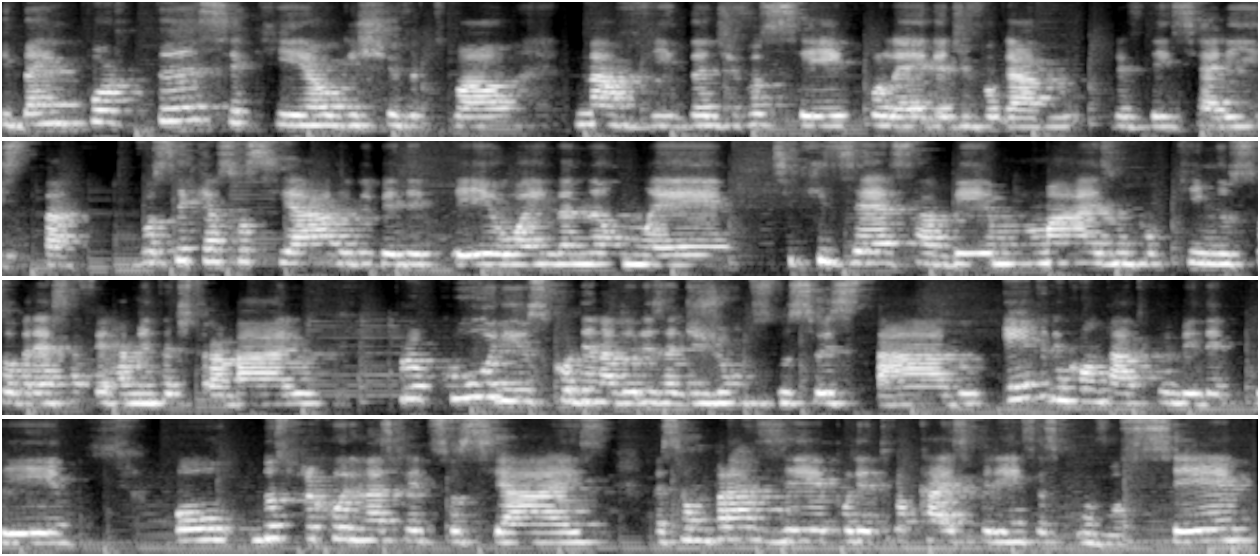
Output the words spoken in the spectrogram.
e da importância que é o guichê virtual na vida de você, colega advogado previdenciarista, você que é associado do IBDP ou ainda não é, se quiser saber mais um pouquinho sobre essa ferramenta de trabalho, procure os coordenadores adjuntos do seu estado, entre em contato com o IBDP ou nos procure nas redes sociais. Vai ser um prazer poder trocar experiências com você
